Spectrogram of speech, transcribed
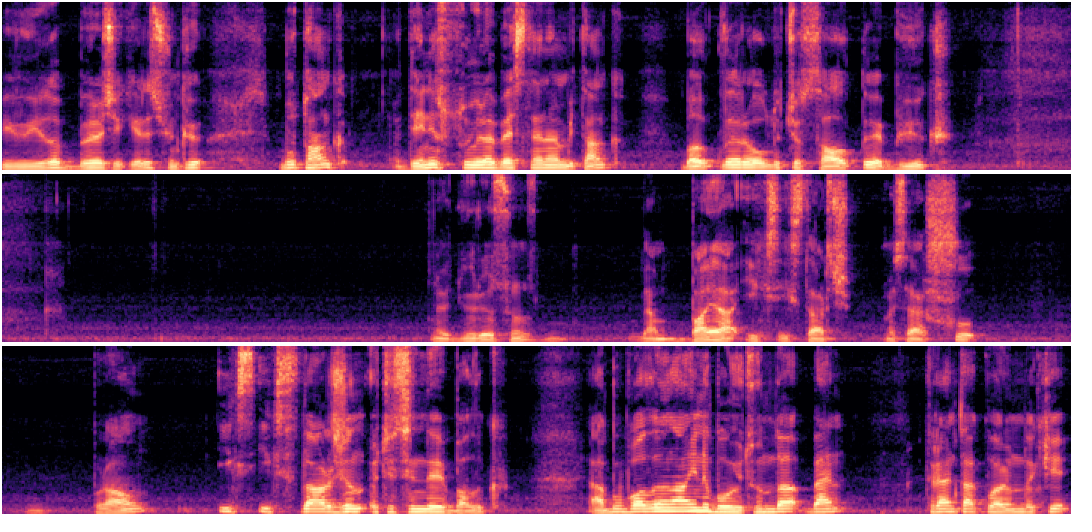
bir videoda böyle çekeriz. Çünkü bu tank deniz suyuyla beslenen bir tank. Balıkları oldukça sağlıklı ve büyük. Evet görüyorsunuz. Yani bayağı XX large. Mesela şu Brown XX large'ın ötesinde bir balık. Yani bu balığın aynı boyutunda ben Trent Akvaryum'daki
